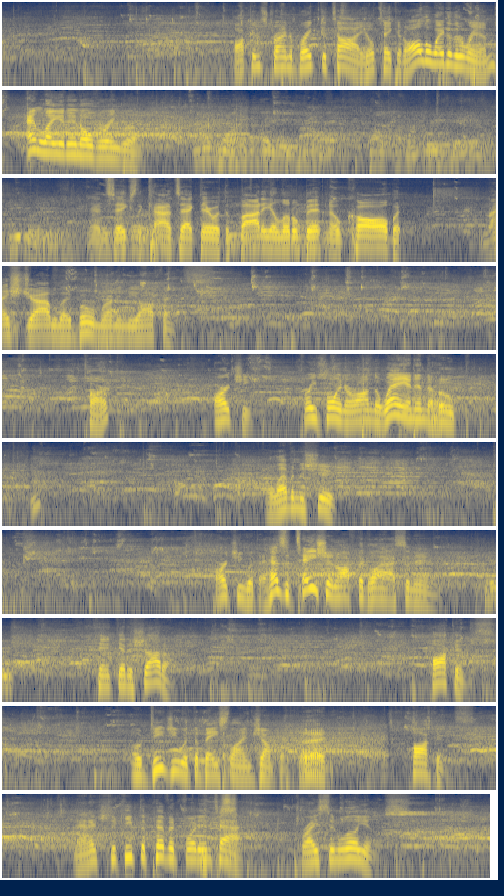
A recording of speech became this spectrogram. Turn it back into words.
Hawkins trying to break the tie. He'll take it all the way to the rim and lay it in over Ingram. It takes the contact there with the body a little bit. No call, but nice job. Souley Boum running the offense. Tark. Archie. Three pointer on the way and in the hoop. 11 to shoot. Archie with the hesitation off the glass and in. Can't get a shot up. Hawkins. Odigie with the baseline jumper. Good. Hawkins. Managed to keep the pivot foot intact. Bryson Williams.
